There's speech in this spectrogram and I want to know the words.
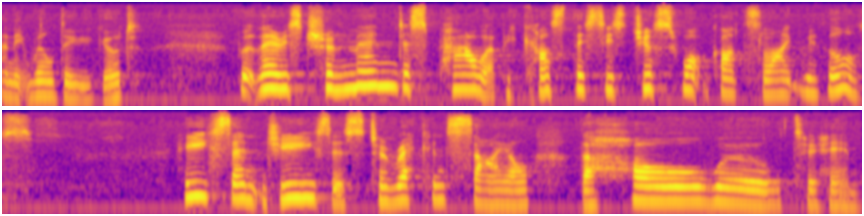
and it will do you good. But there is tremendous power because this is just what God's like with us. He sent Jesus to reconcile the whole world to Him.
